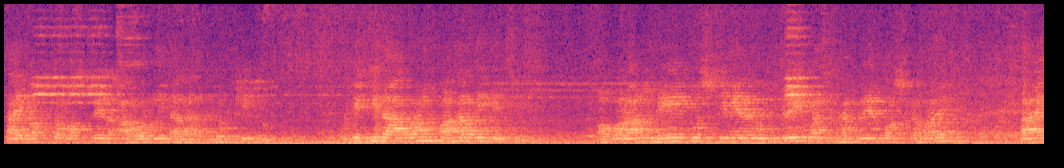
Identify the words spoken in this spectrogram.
তাই রক্তবস্ত্রের আবরণী দ্বারা রক্ষিত। একটি দারোয়ান পাহারা দিতেছে। অপরাহ্নে পশ্চিমের রৌদ্রে পাশে ঠাকুরের কষ্ট হয়। তাই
